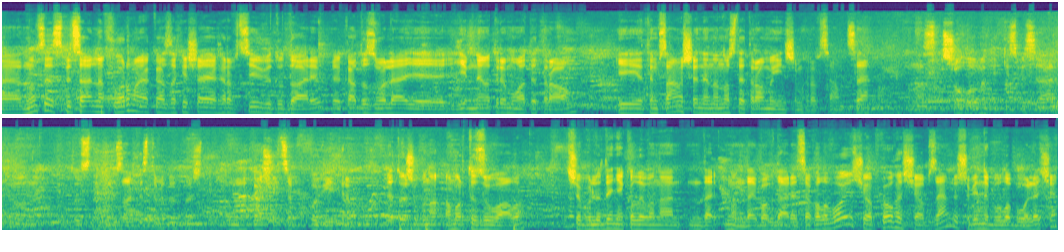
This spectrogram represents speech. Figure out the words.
Е, ну, це спеціальна форма, яка захищає гравців від ударів, яка дозволяє їм не отримувати травм і тим самим ще не наносити травми іншим гравцям. Це у нас шоломи такі спеціальні. Вони тут з таким захистом бачите, воно накачується повітрям для того, щоб воно амортизувало. Щоб у людині, коли вона ну, дай Бог вдариться головою, чи об когось, чи об землю, щоб він не було боляче.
